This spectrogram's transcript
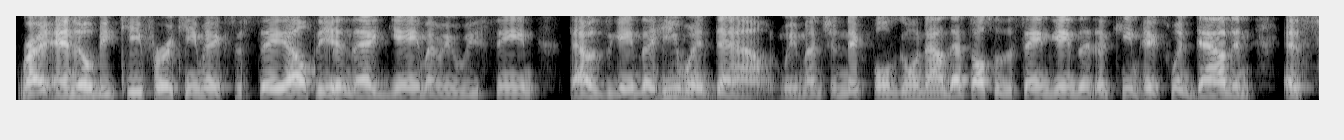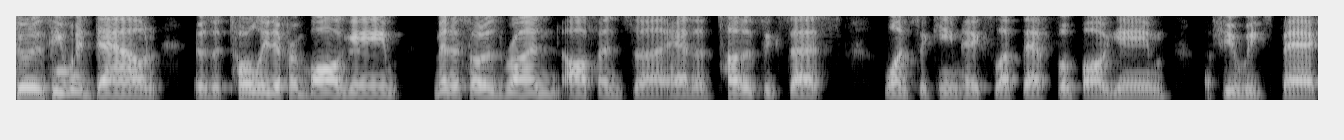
Right, and it'll be key for Akiem Hicks to stay healthy in that game. I mean, we've seen that was the game that he went down. We mentioned Nick Foles going down. That's also the same game that Akiem Hicks went down. And as soon as he went down, it was a totally different ball game. Minnesota's run offense uh, had a ton of success once Akiem Hicks left that football game a few weeks back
